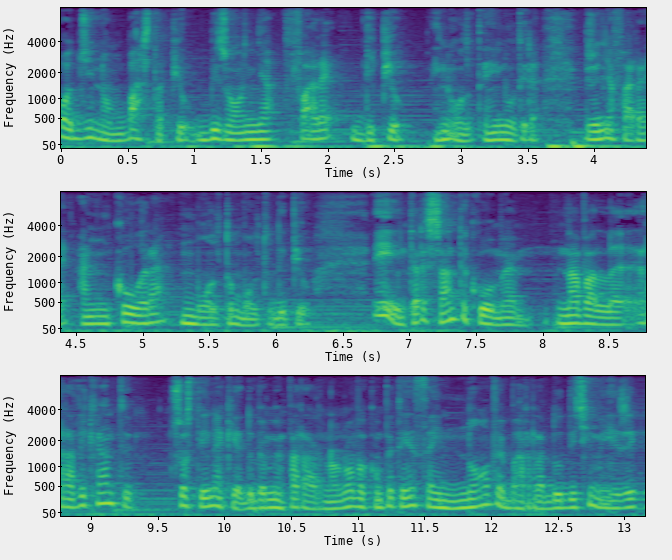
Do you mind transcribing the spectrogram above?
oggi non basta più, bisogna fare di più, inoltre è inutile, bisogna fare ancora molto molto di più. E interessante come Naval Ravikant sostiene che dobbiamo imparare una nuova competenza in 9-12 mesi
